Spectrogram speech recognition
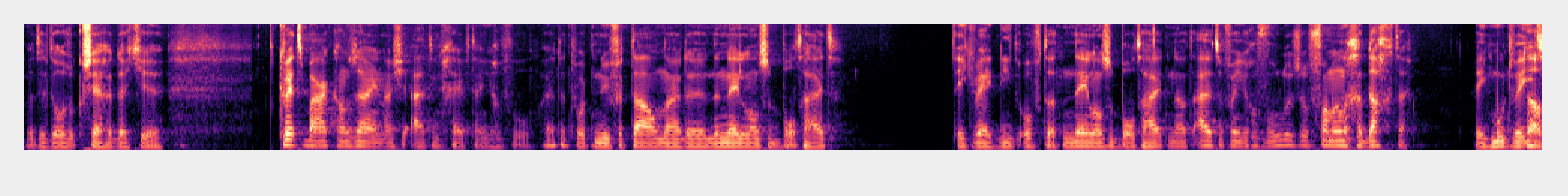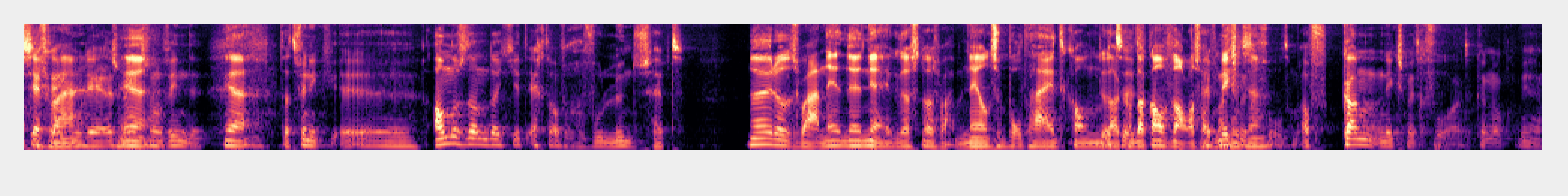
Dat wil ook zeggen dat je kwetsbaar kan zijn als je uiting geeft aan je gevoel. Hè, Dat wordt nu vertaald naar de, de Nederlandse botheid. Ik weet niet of dat Nederlandse botheid nou het uiten van je gevoel is of van een gedachte. Ik moet weer Dat iets zeggen, ik waar. moet ergens Ja. iets van vinden. Ja. Dat vind ik eh, anders dan dat je het echt over gevoelens hebt. Nee, dat is waar. Nee, nee, nee dat, is, dat is waar. Nederlandse botheid kan, Dat dat, heeft- dat kan van alles heeft niks met gevoel. Of kan niks met gevoel. kan ook, ja.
